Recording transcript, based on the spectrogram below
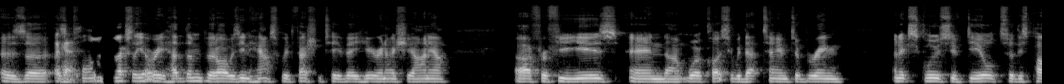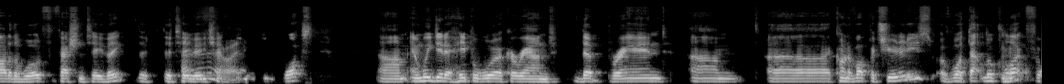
as a, as okay. a client. I actually already had them, but I was in house with Fashion TV here in Oceania uh, for a few years and um, worked closely with that team to bring an exclusive deal to this part of the world for Fashion TV, the, the TV oh, channel right. box. Um, and we did a heap of work around the brand um, uh, kind of opportunities of what that looked mm-hmm. like for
